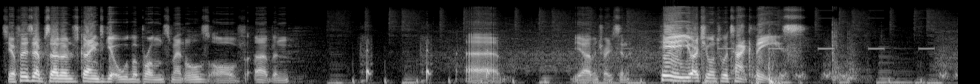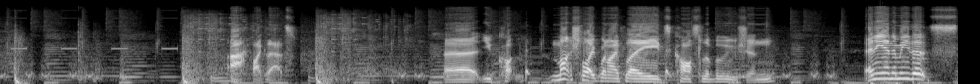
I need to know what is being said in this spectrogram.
So yeah, for this episode I'm just going to get all the bronze medals of Urban... Uh, the Urban Trading Centre. Here you actually want to attack these. Ah, like that. Uh, you much like when I played Castle of Illusion, any enemy that's...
